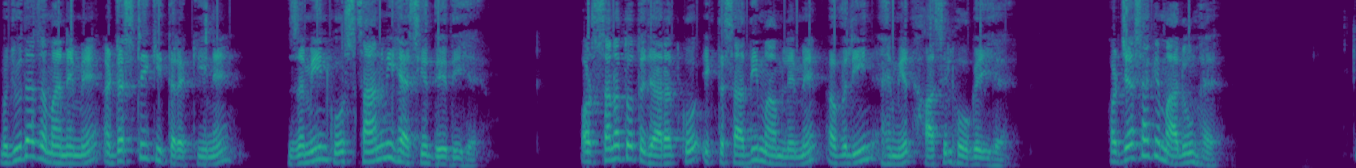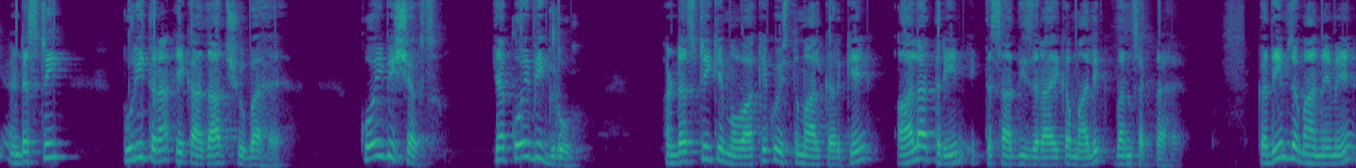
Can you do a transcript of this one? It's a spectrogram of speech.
موجودہ زمانے میں انڈسٹری کی ترقی نے زمین کو ثانوی حیثیت دے دی ہے اور صنعت و تجارت کو اقتصادی معاملے میں اولین اہمیت حاصل ہو گئی ہے۔ اور جیسا کہ معلوم ہے کہ انڈسٹری پوری طرح ایک آزاد شعبہ ہے۔ کوئی بھی شخص یا کوئی بھی گروہ انڈسٹری کے مواقع کو استعمال کر کے اعلیٰ ترین اقتصادی ذرائع کا مالک بن سکتا ہے۔ قدیم زمانے میں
